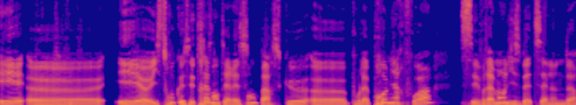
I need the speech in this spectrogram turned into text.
Et, euh, et euh, il se trouve que c'est très intéressant parce que euh, pour la première fois, c'est vraiment Lisbeth Salander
